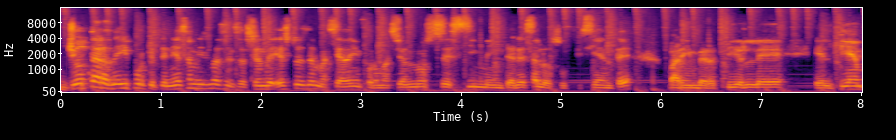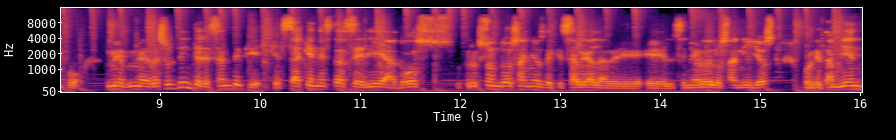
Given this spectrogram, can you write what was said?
Yo tardé porque tenía esa misma sensación de esto es demasiada información, no sé si me interesa lo suficiente para invertirle el tiempo. Me, resulta interesante que, saquen esta serie a dos, creo que son dos años de que salga la de El Señor de los Anillos, porque también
